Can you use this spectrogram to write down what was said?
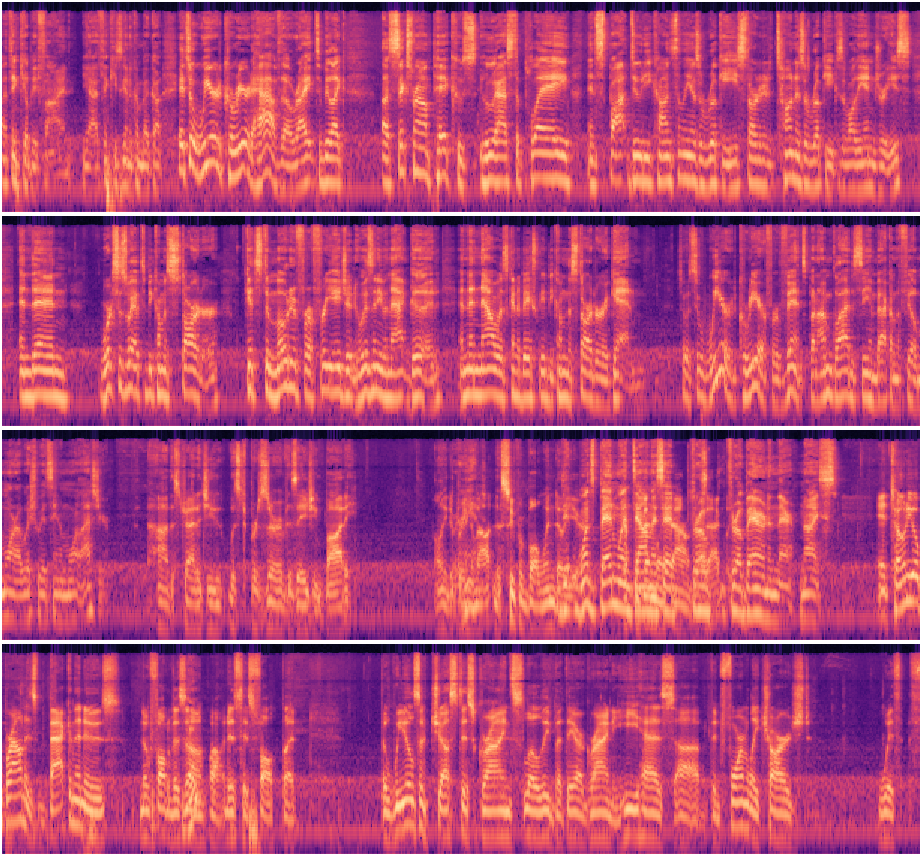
I think he'll be fine. Yeah, I think he's going to come back up. It's a weird career to have, though, right? To be like a six round pick who's who has to play and spot duty constantly as a rookie. He started a ton as a rookie because of all the injuries, and then works his way up to become a starter. Gets demoted for a free agent who isn't even that good, and then now is going to basically become the starter again. So it's a weird career for Vince, but I'm glad to see him back on the field more. I wish we had seen him more last year. Uh, the strategy was to preserve his aging body, only to bring him out in the Super Bowl window Did- year. Once Ben went After down, Ben they went said down, throw exactly. throw Barron in there. Nice. Antonio Brown is back in the news. No fault of his own. Well, it is his fault, but the wheels of justice grind slowly, but they are grinding. He has uh, been formally charged with th-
